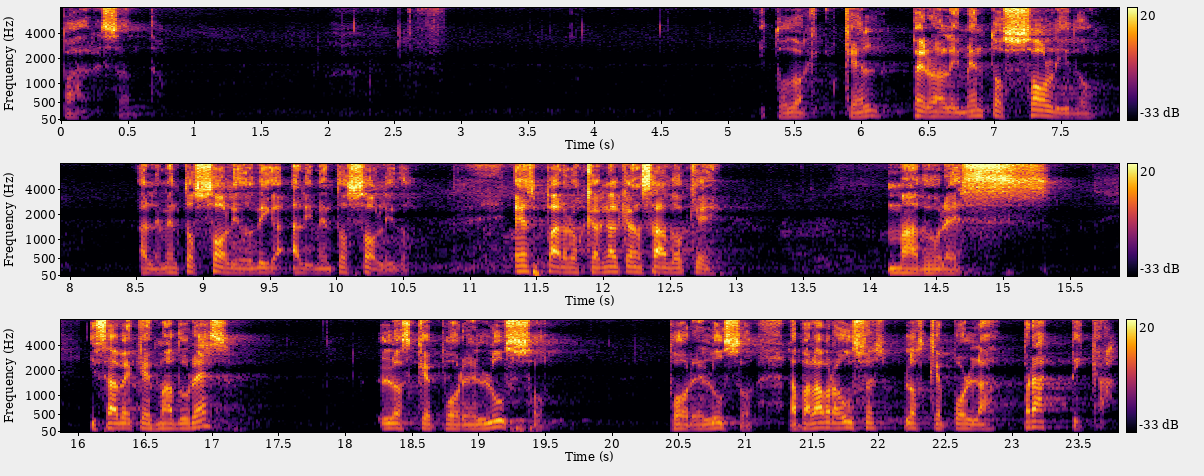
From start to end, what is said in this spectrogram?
Padre Santo. Todo aquel, pero alimento sólido, alimento sólido, diga, alimento sólido, es para los que han alcanzado qué? Madurez. ¿Y sabe qué es madurez? Los que por el uso, por el uso, la palabra uso es los que por la práctica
